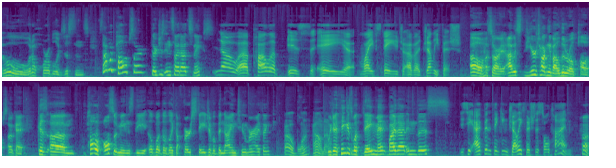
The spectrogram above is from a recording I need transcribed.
Oh, what a horrible existence. Is that what polyps are? They're just inside out snakes? No, uh, polyp is a uh, life stage of a jellyfish. Oh, Mhm. sorry. I was you're talking about literal polyps. Okay. Cuz um polyp also means the what the like the first stage of a benign tumor, I think. Probably. I don't know. Which I think is what they meant by that in this. You see, I've been thinking jellyfish this whole time. Huh.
